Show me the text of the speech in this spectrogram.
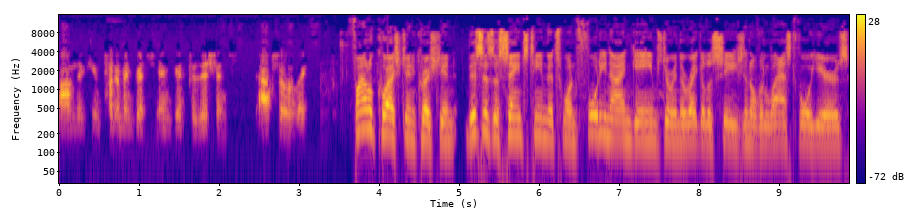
um, you can put them in good, in good positions. Absolutely. Final question, Christian. This is a Saints team that's won 49 games during the regular season over the last four years,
